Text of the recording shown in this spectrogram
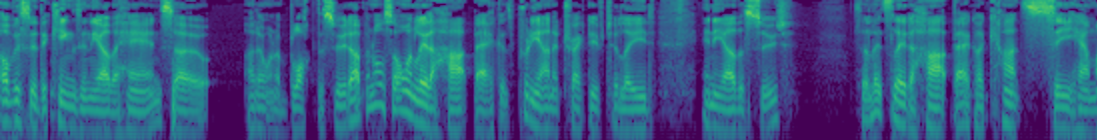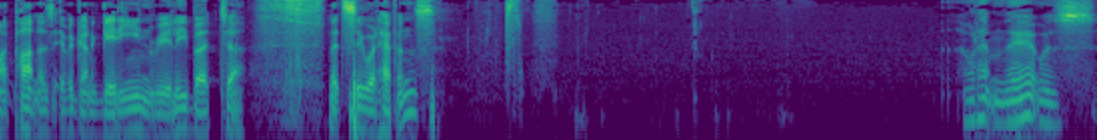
obviously the king's in the other hand, so I don't want to block the suit up. And also I want to lead a heart back. It's pretty unattractive to lead any other suit. So let's lead a heart back. I can't see how my partner's ever going to get in really, but uh, let's see what happens. What happened there? It was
